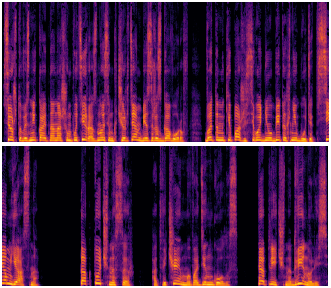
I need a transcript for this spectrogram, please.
Все, что возникает на нашем пути, разносим к чертям без разговоров. В этом экипаже сегодня убитых не будет. Всем ясно?» «Так точно, сэр», — отвечаем мы в один голос. «Отлично, двинулись».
